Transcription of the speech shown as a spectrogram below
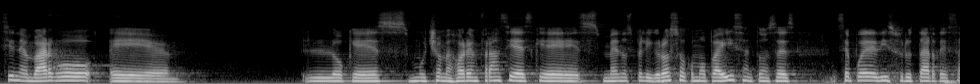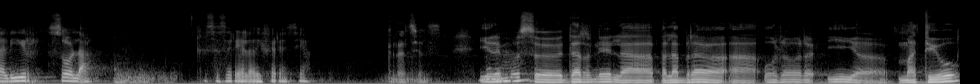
Sin embargo, eh, lo que es mucho mejor en Francia es que es menos peligroso como país, entonces se puede disfrutar de salir sola. Esa sería la diferencia. Gracias. Iremos eh, darle la palabra a Aurore y eh, Mateo,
